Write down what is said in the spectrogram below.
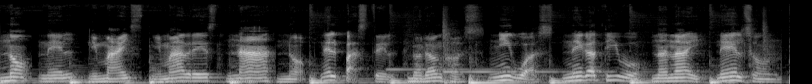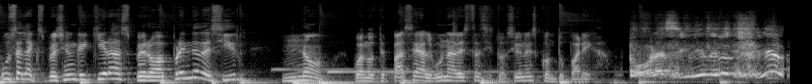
no, Nel, ni maíz, ni madres, na, no, Nel pastel, naranjas, niguas, negativo, nanay, Nelson. Usa la expresión que quieras, pero aprende a decir no cuando te pase alguna de estas situaciones con tu pareja. Ahora sí viene lo chido.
